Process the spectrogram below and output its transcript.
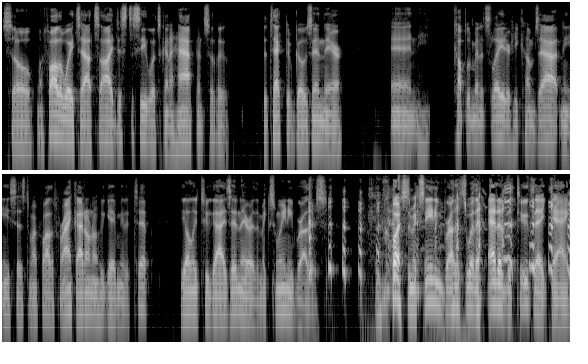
So my father waits outside just to see what's going to happen. So the detective goes in there, and he, a couple of minutes later, he comes out and he says to my father, Frank, I don't know who gave me the tip. The only two guys in there are the McSweeney brothers. of course, the McSweeney brothers were the head of the Toothache Gang.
